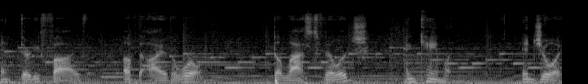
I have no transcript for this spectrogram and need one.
and 35 of The Eye of the World, The Last Village, and Caemlyn. Enjoy.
